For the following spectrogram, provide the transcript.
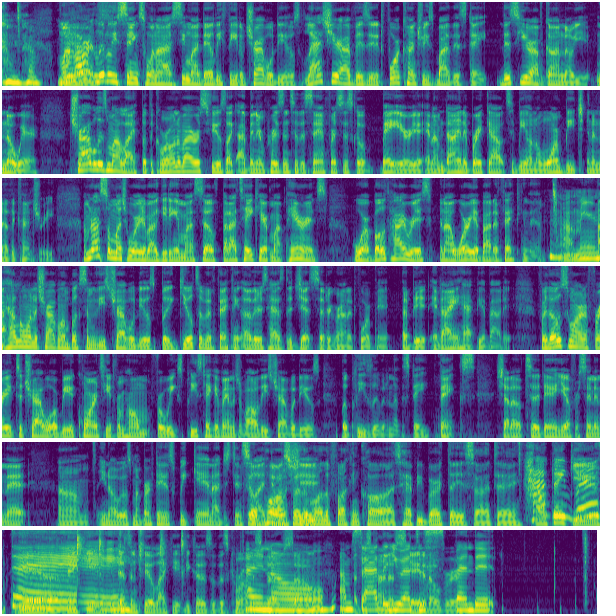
Oh, no. My Yes. heart literally sinks when I see my daily feed of travel deals. Last year, I visited four countries by this date. This year, I've gone no ye- nowhere. Travel is my life, but the coronavirus feels like I've been imprisoned to the San Francisco Bay Area and I'm dying to break out to be on a warm beach in another country. I'm not so much worried about getting it myself, but I take care of my parents who are both high risk and I worry about infecting them. Oh man. I hella want to travel and book some of these travel deals, but guilt of infecting others has the jet setter grounded for a bit, a bit, and I ain't happy about it. For those who aren't afraid to travel or be quarantined from home for weeks, please take advantage of all these travel deals, but please live in another state. Thanks. Shout out to Danielle for sending that. Um, you know, it was my birthday this weekend. I just didn't feel So like pause for doing the motherfucking cause. Happy birthday, Asante. Happy thank you. Yeah, birthday. Thank you. It doesn't feel like it because of this corona I stuff. know. So I'm I sad that you had to over it. spend it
